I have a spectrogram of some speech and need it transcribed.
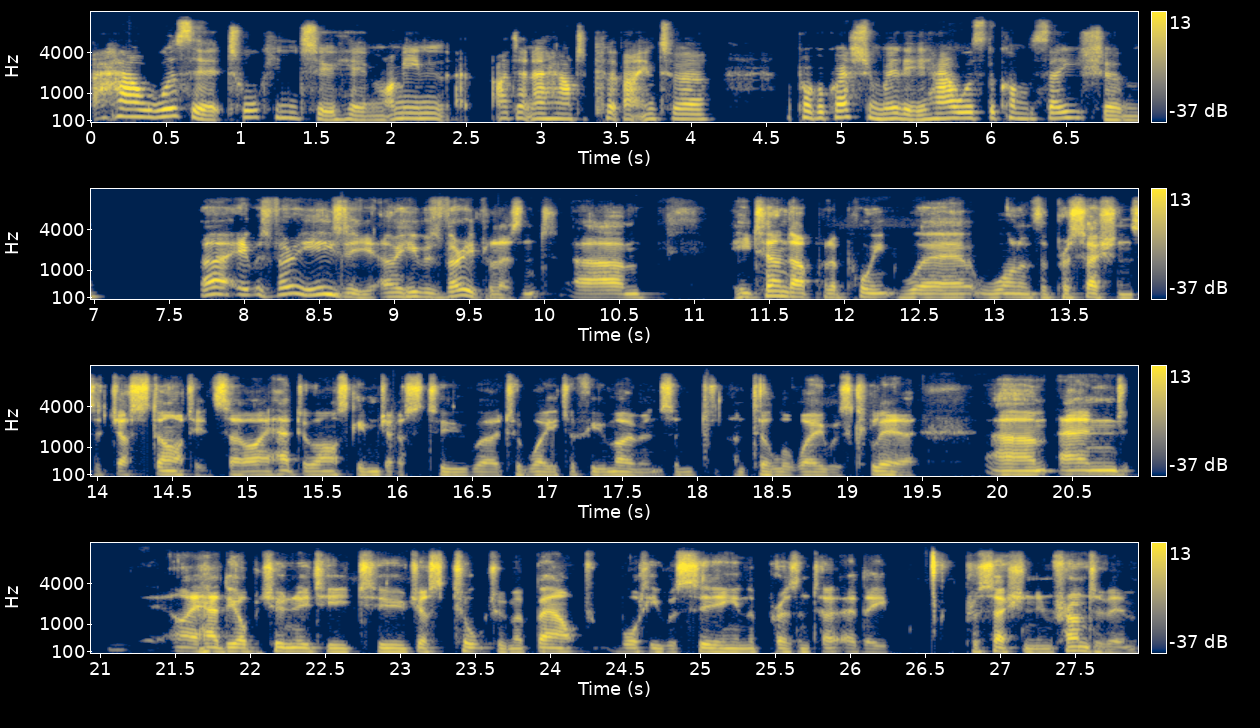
how was it talking to him? I mean, I don't know how to put that into a, a proper question, really. How was the conversation? Uh, it was very easy. I mean, he was very pleasant. Um, he turned up at a point where one of the processions had just started, so I had to ask him just to uh, to wait a few moments and, until the way was clear. Um, and I had the opportunity to just talk to him about what he was seeing in the present uh, the procession in front of him,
